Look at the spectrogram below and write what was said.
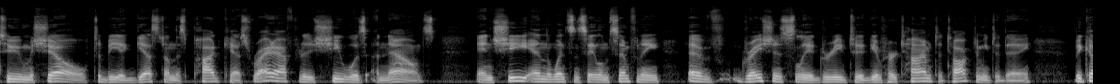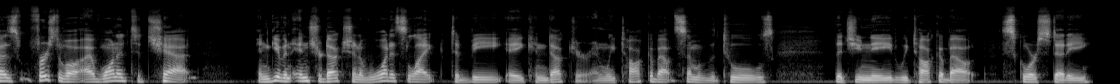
to Michelle to be a guest on this podcast right after she was announced. And she and the Winston-Salem Symphony have graciously agreed to give her time to talk to me today because, first of all, I wanted to chat and give an introduction of what it's like to be a conductor. And we talk about some of the tools that you need. We talk about score study,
